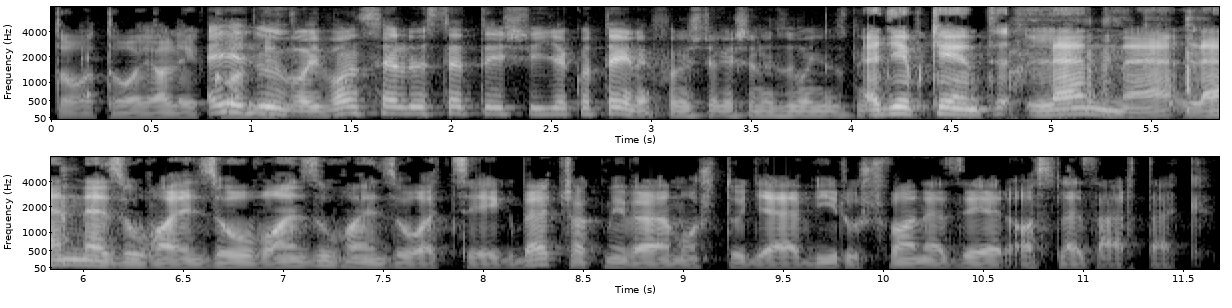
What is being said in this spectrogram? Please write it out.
tol- tolja a Egyedül légkondit. vagy van szellőztetés, így akkor tényleg fölöslegesen ez zuhanyozni. Egyébként lenne, lenne zuhanyzó, van zuhanyzó a cégbe, csak mivel most ugye vírus van, ezért azt lezárták.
